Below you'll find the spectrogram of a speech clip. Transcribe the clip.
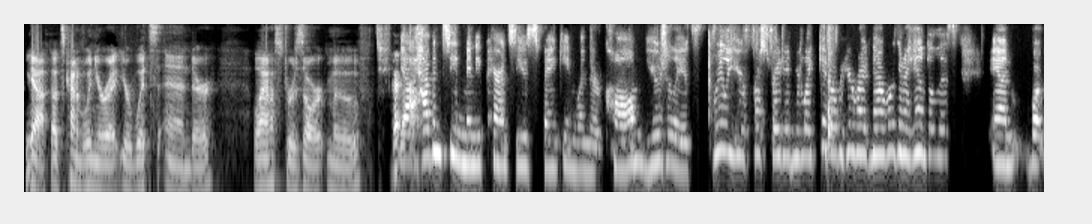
Yeah, that's kind of when you're at your wits' end or last resort move. Yeah, I haven't seen many parents use spanking when they're calm. Usually it's really you're frustrated and you're like, get over here right now, we're going to handle this. And what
